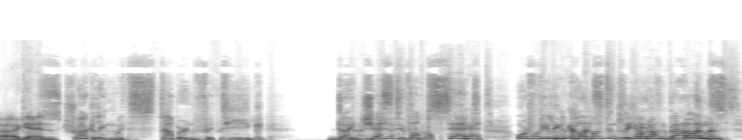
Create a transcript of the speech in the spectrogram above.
Uh, again, struggling with stubborn fatigue, digestive upset, or feeling constantly out of balance.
